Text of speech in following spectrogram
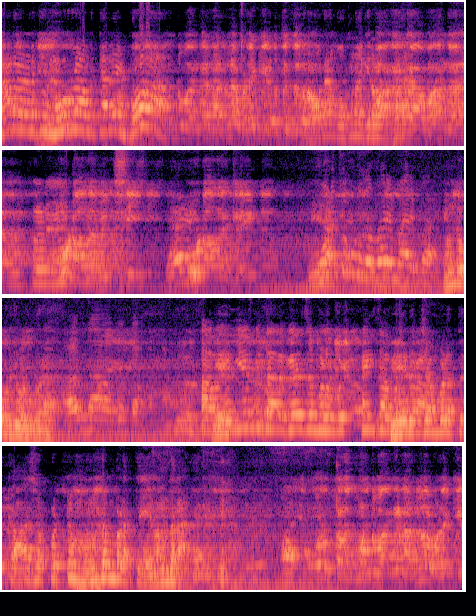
நாடகம் நூறு ரூபா தரேன் போ. கொண்டு வாங்க. நல்ல விலைக்கு எடுத்துக்கிறோம். வாங்க. வாங்க. ஓடாத முடிச்சு கொடுக்க போறே மாதிரி பாரு. எங்க அவ பேர் சம்பளம் போட்டு. பேரிச்சம்பளத்துக்கு ஆசைப்பட்டு முந்தம்பளத்தை இழந்துறாங்க பொருட்களை கொண்டு வாங்க நல்ல விலைக்கு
